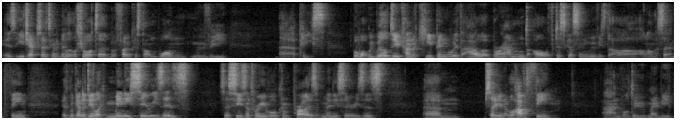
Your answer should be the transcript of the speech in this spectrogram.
Is each episode is going to be a little shorter, but focused on one movie uh, a piece. But what we will do, kind of keeping with our brand of discussing movies that are along a certain theme, is we're going to do like mini series. So season three will comprise of mini series. Um, so you know we'll have a theme, and we'll do maybe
